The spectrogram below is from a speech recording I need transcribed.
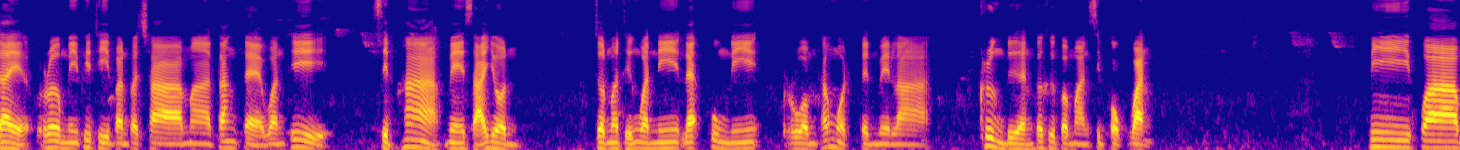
ได้เริ่มมีพิธีบรรพชามาตั้งแต่วันที่ 15 เมษายน จนมาถึงวันนี้และพรุ่งนี้รวมทั้งหมดเป็นเวลาครึ่งเดือนก็คือประมาณ 16 วัน มีความ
